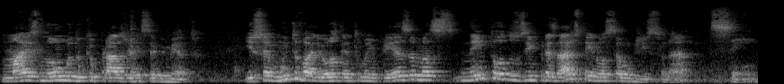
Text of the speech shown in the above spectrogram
mais longo do que o prazo de recebimento. Isso é muito valioso dentro de uma empresa, mas nem todos os empresários têm noção disso, né? Sim.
